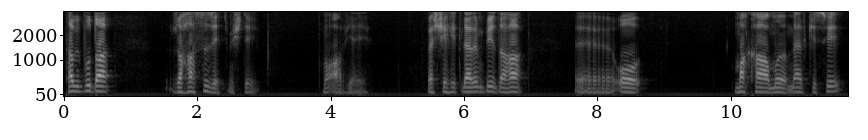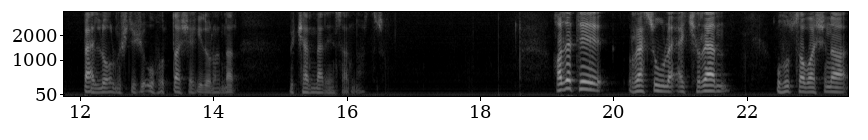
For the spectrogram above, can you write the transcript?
Tabi bu da rahatsız etmişti Muaviye'yi. Ve şehitlerin bir daha e, o makamı, mevkisi belli olmuştu ki Uhud'da şehit olanlar mükemmel insanlardır. Hazreti Resul-i Ekrem Uhud Savaşı'na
